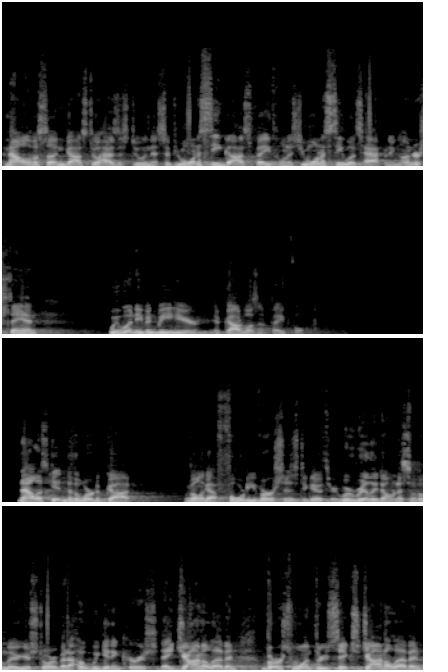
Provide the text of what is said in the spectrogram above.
And now all of a sudden, God still has us doing this. If you want to see God's faithfulness, you want to see what's happening, understand we wouldn't even be here if God wasn't faithful. Now let's get into the Word of God. We've only got 40 verses to go through. We really don't. It's a familiar story, but I hope we get encouraged today. John 11, verse 1 through 6. John 11,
